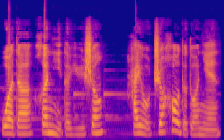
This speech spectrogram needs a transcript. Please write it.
我的和你的余生，还有之后的多年。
